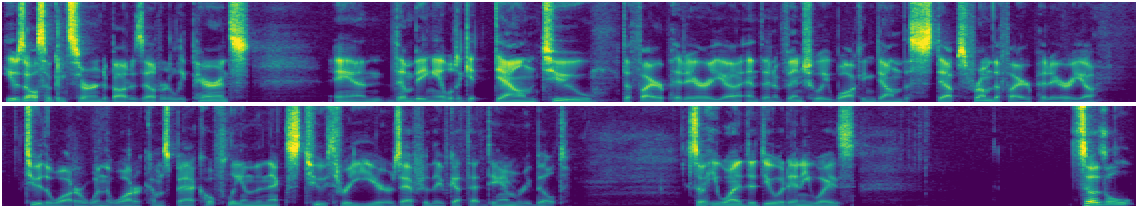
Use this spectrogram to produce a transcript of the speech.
He was also concerned about his elderly parents and them being able to get down to the fire pit area and then eventually walking down the steps from the fire pit area to the water when the water comes back, hopefully in the next two, three years after they've got that dam rebuilt. So he wanted to do it anyways so the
